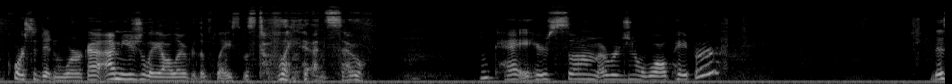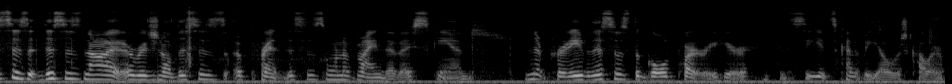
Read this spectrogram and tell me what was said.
Of course, it didn't work. I, am usually all over the place with stuff like that, so. Okay, here's some original wallpaper. This is this is not original. This is a print. This is one of mine that I scanned. Isn't it pretty? This is the gold part right here. You can see it's kind of a yellowish color.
